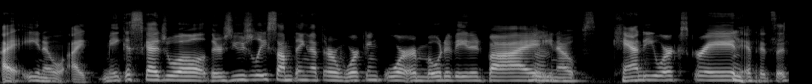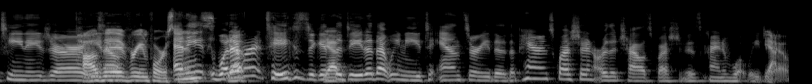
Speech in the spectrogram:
I, you know, I make a schedule. There's usually something that they're working for or motivated by. Mhm. You know, candy works great if it's a teenager. you know, Positive reinforcement. any whatever it takes to get Yep. the data that we need to answer either the parent's question or the child's question is kind of what we do. Yeah.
